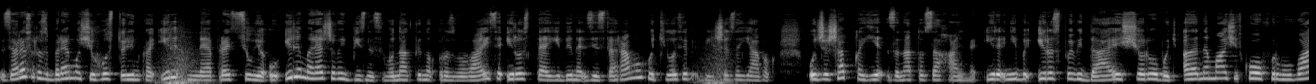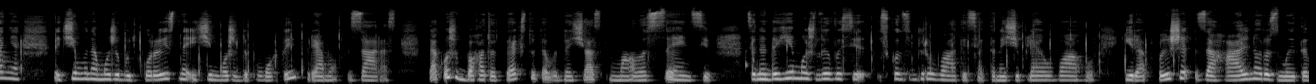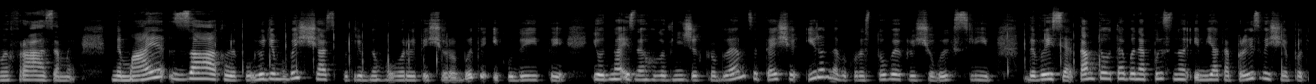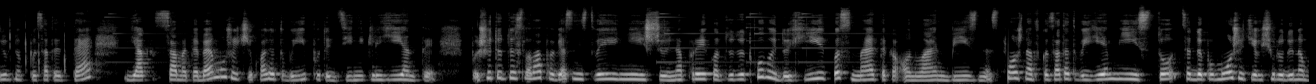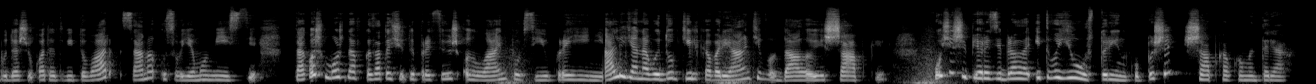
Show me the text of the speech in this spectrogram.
Зараз розберемо, чого сторінка Іри не працює. У Іри мережевий бізнес, вона активно розвивається і росте. Єдине, з інстаграму хотілося б більше заявок. Отже, шапка є занадто загальна. Іра ніби і розповідає, що робить, але немає чіткого формування, чим вона може бути корисна і чим може допомогти прямо зараз. Також багато тексту та водночас мало сенсів. Це не дає можливості сконцентруватися та не чіпляє увагу. Іра пише загально розмитими фразами. Немає заклику. Людям весь час потрібно говорити, що робити і куди йти. І одна із найголовніших проблем це те, що Іра не використовує ключових слів. Дивися, там, де у тебе написано ім'я та прізвище, потрібно писати те, як саме тебе можуть шукати твої потенційні клієнти. Пиши туди слова, пов'язані з твоєю нішою, наприклад, додатковий дохід, косметика, онлайн-бізнес. Можна вказати твоє місто. Це допоможе, якщо людина буде шукати твій товар саме у своєму місті. Також можна вказати, що ти працюєш онлайн по всій Україні. Далі я наведу кілька варіантів вдалої шапки. Хочеш, щоб я розібрала і твою сторінку? Пиши шапка в коментарях.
